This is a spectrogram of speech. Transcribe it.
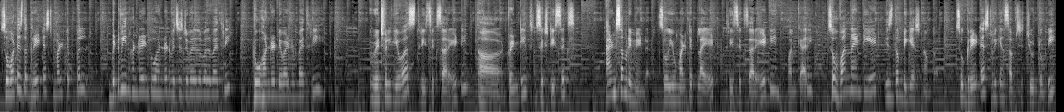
so what is the greatest multiple between 100 and 200 which is divisible by 3? 200 divided by 3 which will give us 3 6 are 18, uh, 20, 66 and some remainder. So you multiply it, 3 6 are 18, 1 carry. So 198 is the biggest number. So greatest we can substitute to be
